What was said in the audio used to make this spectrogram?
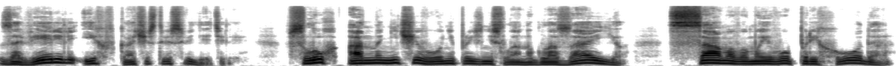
заверили их в качестве свидетелей. Вслух Анна ничего не произнесла, но глаза ее с самого моего прихода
